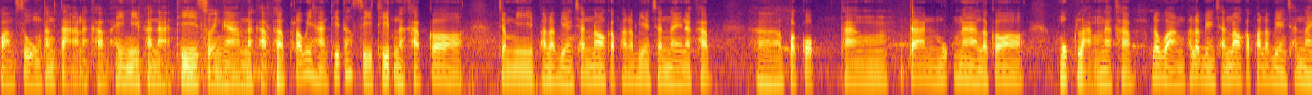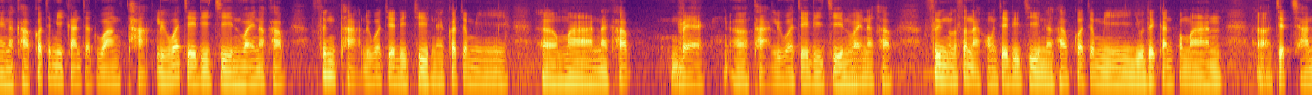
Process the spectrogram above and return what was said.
ความสูงต่างๆนะครับ ให้มีขนาดที่สวยงามนะครับพระวิหารที่ทั้ง 4 ทิศนะครับ ก็จะมีพระระเบียงชั้นนอกกับพระระเบียงชั้นในนะครับประกบทางด้านมุกหน้าแล้วก็มุกหลังนะครับ ระหว่างพระระเบียงชั้นนอกกับพระระเบียงชั้นในนะครับ ก็จะมีการจัดวางถะหรือว่าเจดีย์จีนไว้นะครับ ซึ่งถะหรือว่าเจดีย์จีนเนี่ยก็จะมีมารนะครับ แบกถาดหรือว่าเจดีจีนไว้นะครับ ซึ่งลักษณะของเจดีจีนนะครับก็จะมีอยู่ด้วยกันประมาณเจ็ดชั้น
